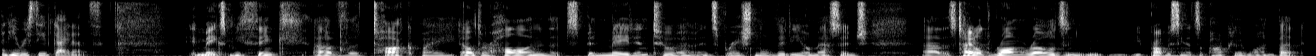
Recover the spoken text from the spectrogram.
and he received guidance. It makes me think of the talk by Elder Holland that's been made into an inspirational video message uh, that's titled Wrong Roads, and you've probably seen it's a popular one. But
